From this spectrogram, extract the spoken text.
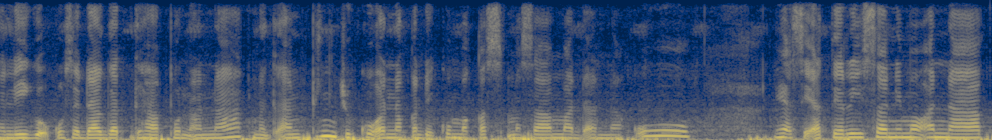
naligo ko sa dagat gahapon anak, nagamping jud ko anak, hindi ko makas masamad anak. Oo. Niya si Ate Risa ni mo anak,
